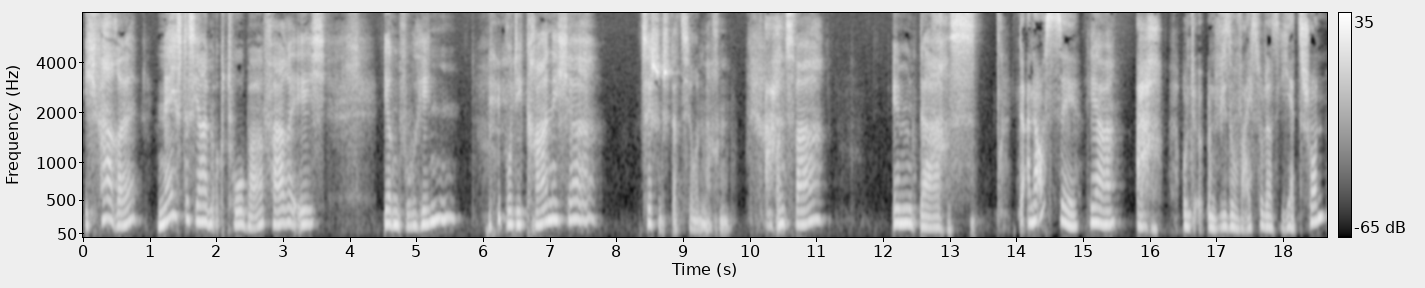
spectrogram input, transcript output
Ich fahre, nächstes Jahr im Oktober fahre ich irgendwo hin, wo die Kraniche Zwischenstation machen. Und zwar im Dars. Da An der Ostsee. Ja. Ach, und, und wieso weißt du das jetzt schon?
